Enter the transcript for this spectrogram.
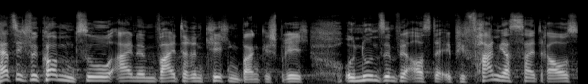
Herzlich willkommen zu einem weiteren Kirchenbankgespräch. Und nun sind wir aus der Epiphaniaszeit raus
